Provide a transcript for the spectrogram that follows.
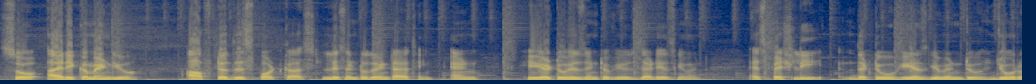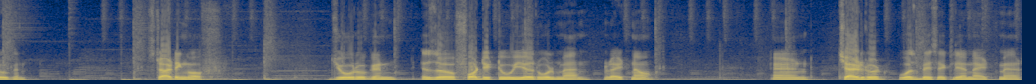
So I recommend you after this podcast, listen to the entire thing and hear to his interviews that he has given, especially the two he has given to Joe Rogan. Starting off, Joe Rogan is a 42 year old man right now, and childhood was basically a nightmare.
